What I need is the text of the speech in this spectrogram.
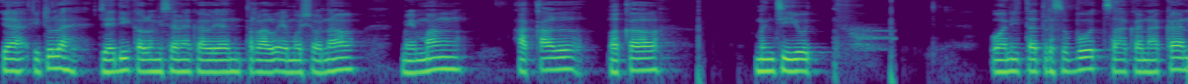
Ya, itulah. Jadi kalau misalnya kalian terlalu emosional, memang akal bakal menciut. Wanita tersebut seakan-akan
